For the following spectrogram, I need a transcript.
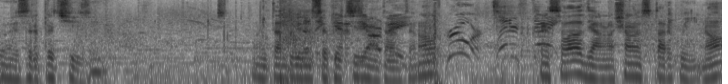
Bisogna essere precisi. Ogni tanto bisogna essere precisi, ogni tanto, no? Pensavo al diavolo, lasciamolo stare qui, no?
